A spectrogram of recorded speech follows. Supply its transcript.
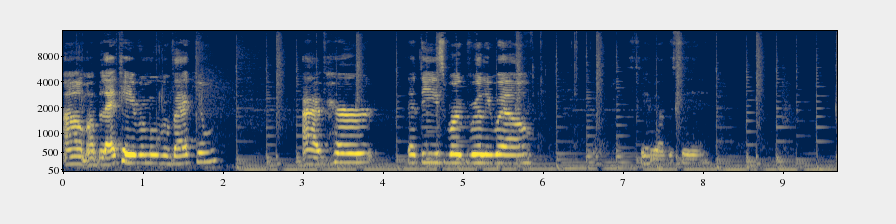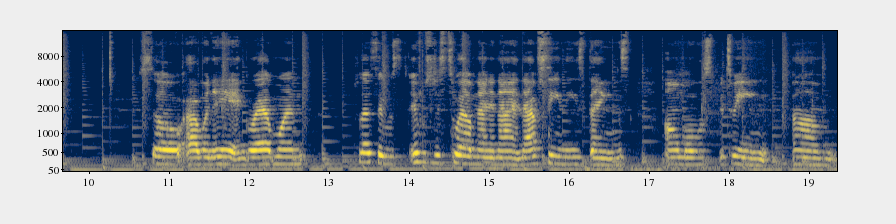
um, a blackhead remover vacuum. I've heard that these work really well. Let's see if y'all can see it. So I went ahead and grabbed one. Plus it was it was just $12.99. and I've seen these things almost between um,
